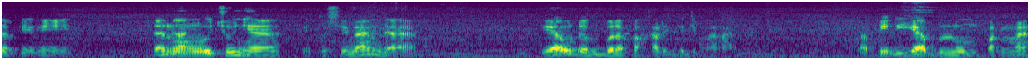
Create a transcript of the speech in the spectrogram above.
terkini. Dan yang lucunya itu si Nanda dia udah beberapa kali ke Jepara. Tapi dia belum pernah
